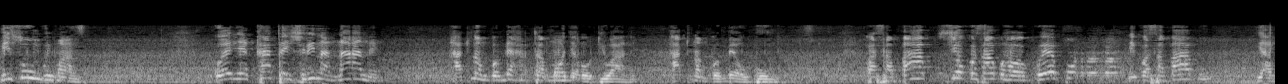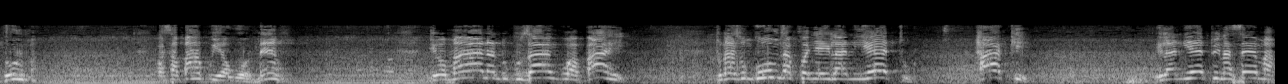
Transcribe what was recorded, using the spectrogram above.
Misungwi Mwanza, kwenye kata ishirini na nane hatuna mgombea hata mmoja wa udiwani, hatuna mgombea ubunge, kwa sababu sio kwa sababu hawakuwepo, ni kwa sababu ya dhulma, kwa sababu ya uonevu. Ndio maana ndugu zangu Wabahi, tunazungumza kwenye ilani yetu haki. Ilani yetu inasema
